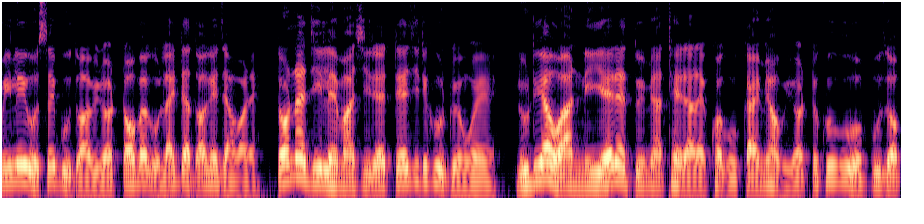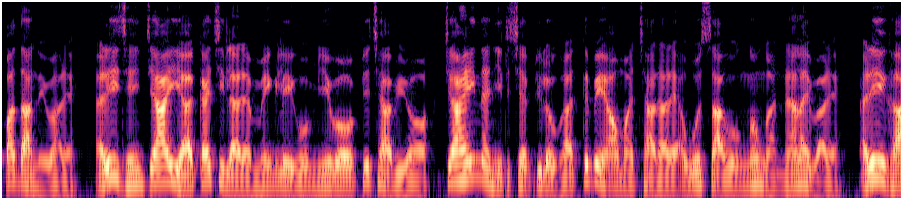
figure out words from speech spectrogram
မီးလေးကိုစိတ်ပူသွားပြီးတော့တောဘက်ကိုလိုက်တက်သွားခဲ့ကြပါတယ်တောနဲ့ကြီးလယ်မှာရှိတဲ့တဲကြီးတစ်ခုတွင်ဝဲလူတယောက်ကနေရဲတဲ့သွေးများထည့်ထားတဲ့ခွက်ကိုကင်မြောက်ပြီးတော့တစ်ခုခုကိုပူဇော်ပတ်တာနေပါတယ်အဲ့ဒီအချိန်ကြားကြီးကကိုက်ချီလာတဲ့မိန်းကလေးကိုမြေပေါ်ပစ်ချပြီးတော့ကြားဟိန်းတန်ကြီးတစ်ချက်ပြုတ်လုခါတစ်ပင်အောက်မှာချထားတဲ့အဝတ်စကိုငုံကနမ်းလိုက်ပါတယ်အဲ့ဒီအခါ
